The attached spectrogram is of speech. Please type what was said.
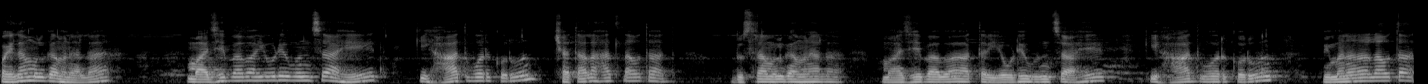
पहिला मुलगा म्हणाला माझे बाबा एवढे उंच आहेत की हात वर करून छताला हात लावतात. दुसरा मुलगा म्हणाला माझे बाबा तर एवढे उंच आहेत की हात वर करून विमानाला लावतात.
